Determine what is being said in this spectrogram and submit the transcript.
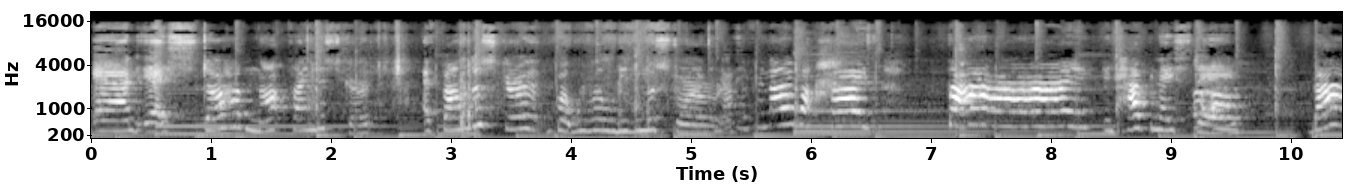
And I still have not found the skirt. I found the skirt, but we were leaving the store already. That's now, guys, bye, and have a nice day. Uh-oh. Bye.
